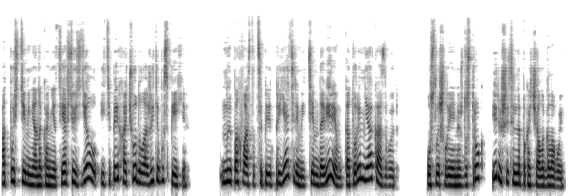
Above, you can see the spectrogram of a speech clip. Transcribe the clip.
Отпусти меня, наконец. Я все сделал и теперь хочу доложить об успехе. Ну и похвастаться перед приятелями тем доверием, которое мне оказывают. Услышала я между строк и решительно покачала головой.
